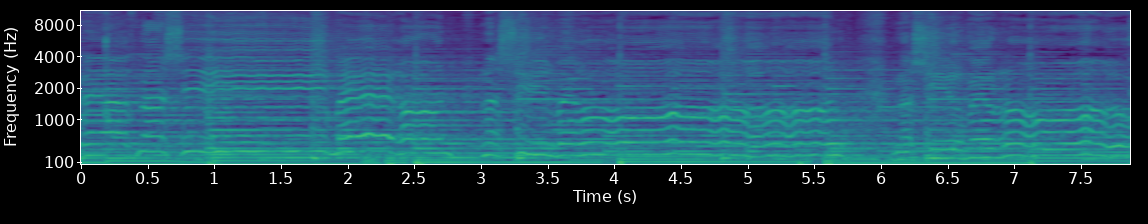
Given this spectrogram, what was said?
ואז נשאיר ברון, נשאיר ברון, נשאיר ברון.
